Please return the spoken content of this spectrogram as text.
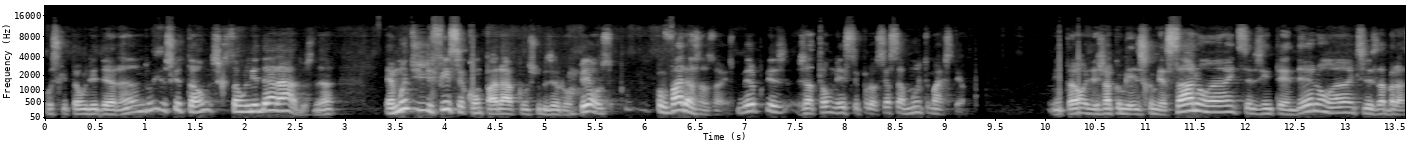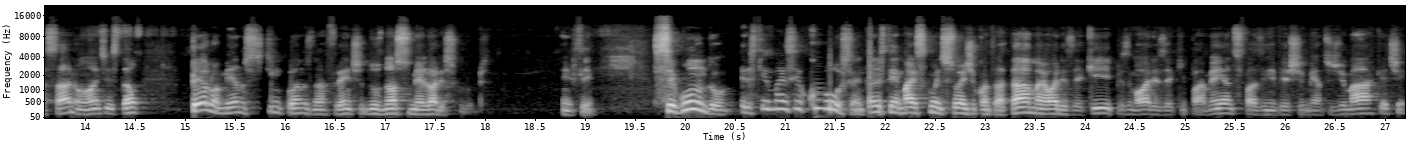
os que estão liderando e os que estão, os que estão liderados. Né? É muito difícil comparar com os clubes europeus por várias razões. Primeiro, porque eles já estão nesse processo há muito mais tempo. Então, eles já eles começaram antes, eles entenderam antes, eles abraçaram antes, estão pelo menos cinco anos na frente dos nossos melhores clubes. Enfim. Segundo, eles têm mais recursos, então eles têm mais condições de contratar maiores equipes, maiores equipamentos, fazem investimentos de marketing.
